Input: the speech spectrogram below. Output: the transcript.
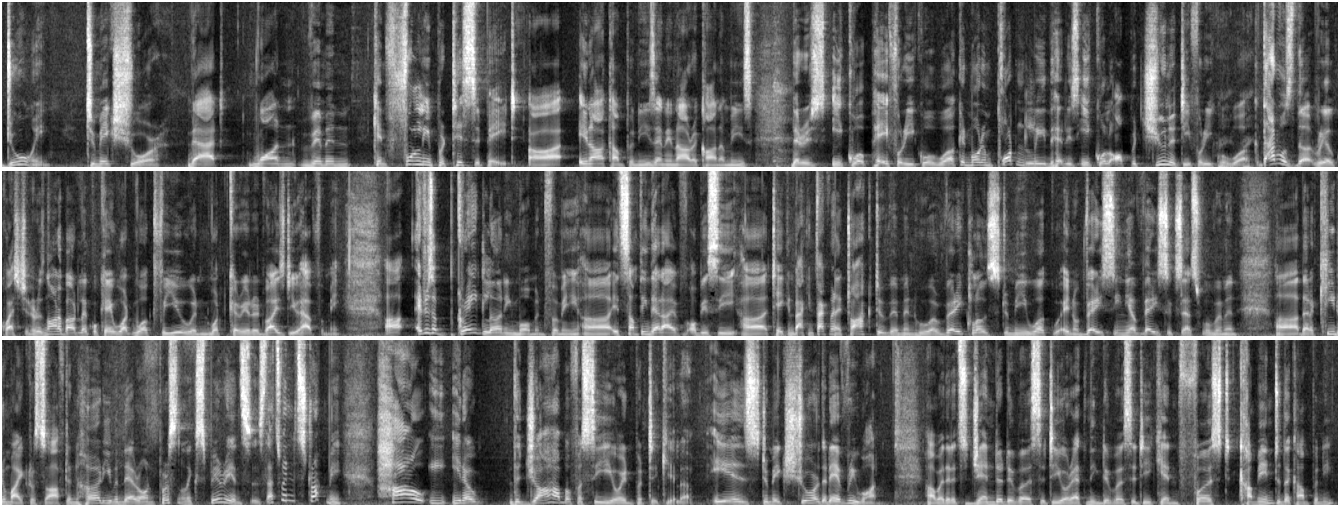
doing to make sure that one, women can fully participate uh, in our companies and in our economies. There is equal pay for equal work, and more importantly, there is equal opportunity for equal work. That was the real question. It was not about like, okay, what worked for you and what career advice do you have for me. Uh, it was a great learning moment for me. Uh, it's something that I've obviously uh, taken back. In fact, when I talk to women who are very close to me, work, you know, very senior, very successful women uh, that are key to Microsoft, and heard even their own personal experiences, that's when it struck me how you know the job of a CEO in particular is to make sure that everyone, uh, whether it's gender diversity or ethnic diversity, can first come into the company,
